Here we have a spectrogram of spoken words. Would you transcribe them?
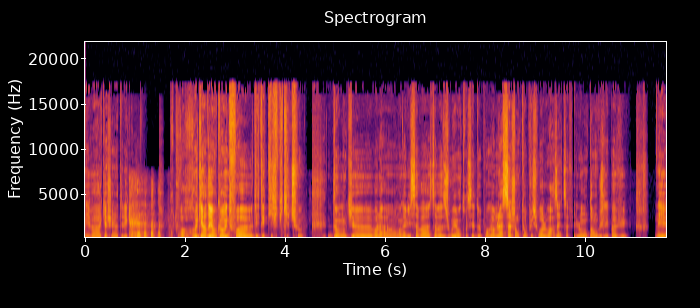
et va cacher la télécommande pour pouvoir regarder encore une fois euh, Détective Pikachu. Donc euh, voilà, à mon avis, ça va, ça va se jouer entre ces deux programmes-là, sachant qu'en plus World War Z, ça fait longtemps que je l'ai pas vu et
